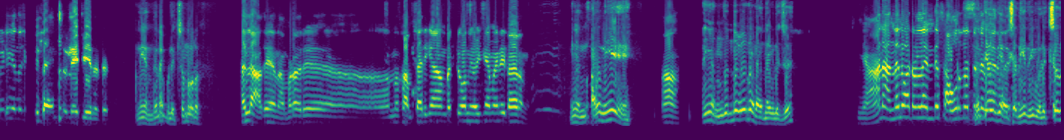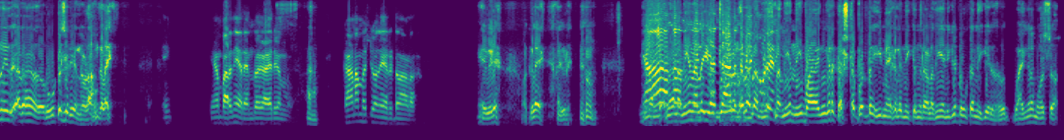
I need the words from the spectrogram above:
വീഡിയോ ഒന്നും ചെയ്തില്ല റിലേറ്റ് ചെയ്തിട്ട്? നീ എന്തിനാ വിളിച്ചെന്ന് പറ. അല്ല അതെ നമ്മുടെ ഒരു ഒന്ന് സംസാരിക്കാൻ പറ്റുമോ എന്ന് ചോദിക്കാൻ വേണ്ടിട്ടായിരുന്നു അത് നീ ആ. നീ എന്തിന്റെ പേരിലാടാ എന്നെ വിളിച്ച്? ഞാൻ അണ്ണനുമായിട്ടുള്ള എന്റെ സൗഹൃദത്തിന്റെ നീ വിളിച്ചത് റൂട്ട് ശരിയല്ലോടാ മക്കളെ ഞാൻ പറഞ്ഞുതരാം എന്താ കാര്യം കാണാൻ പറ്റുമോ നേരിട്ട് നാളെ? എവിടെ മക്കളെ എവിടെ നീ നല്ല യൂട്യൂബർ നീ നീ ഭയങ്കര കഷ്ടപ്പെട്ട് ഈ മേഖല നിൽക്കുന്ന ഒരാളാണ് നീ എനിക്ക് ടൂക്കാൻ നിൽക്കരുത്. ഭയങ്കര മോശമാണ്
